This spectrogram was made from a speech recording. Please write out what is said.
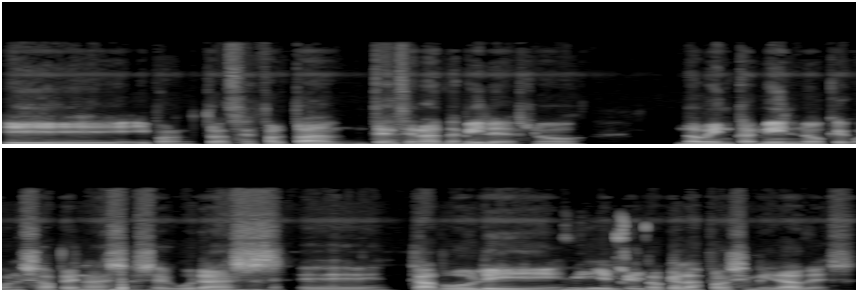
y, por lo tanto hace falta decenas de miles, no, 90.000, ¿no? Que con eso apenas aseguras eh, Kabul y, entiendo que las proximidades.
